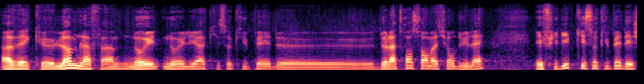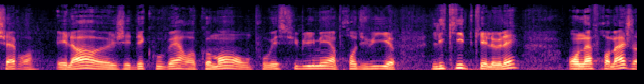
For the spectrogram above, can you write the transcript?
avec l'homme, la femme, Noé- Noélia qui s'occupait de, la transformation du lait et Philippe qui s'occupait des chèvres. Et là, j'ai découvert comment on pouvait sublimer un produit liquide qu'est le lait en un fromage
